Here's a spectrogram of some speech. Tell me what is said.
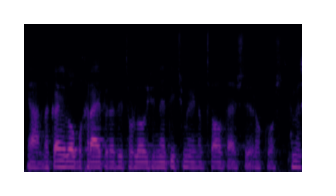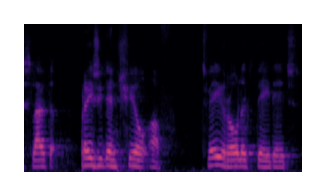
Ja, dan kan je wel begrijpen dat dit horloge net iets meer dan 12.000 euro kost. En we sluiten presidentieel af. Twee Rolex Day-Dates,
